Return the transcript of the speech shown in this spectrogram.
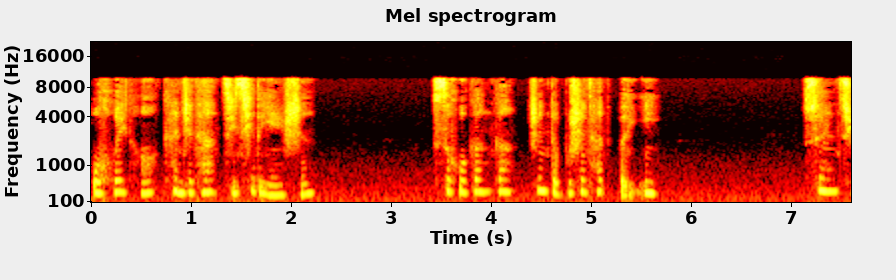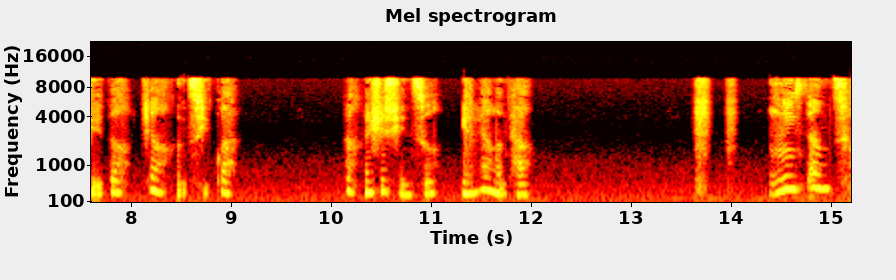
我回头看着他急切的眼神，似乎刚刚真的不是他的本意。虽然觉得这样很奇怪，但还是选择原谅了他。你下次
